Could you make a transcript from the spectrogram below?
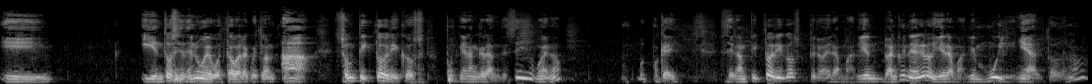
Y, y entonces de nuevo estaba la cuestión, ah, son pictóricos, porque eran grandes. Sí, bueno, ok, serán pictóricos, pero era más bien blanco y negro y era más bien muy lineal todo, ¿no?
